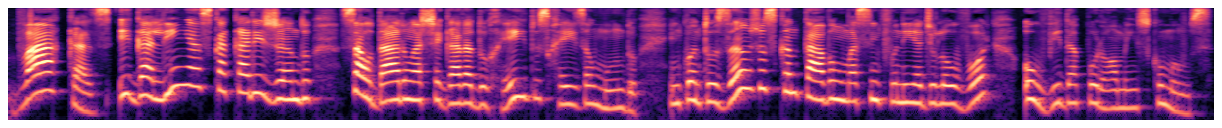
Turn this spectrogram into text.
vacas e galinhas cacarejando saudaram a chegada do Rei dos Reis ao mundo, enquanto os anjos cantavam uma sinfonia de louvor ouvida por homens comuns.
